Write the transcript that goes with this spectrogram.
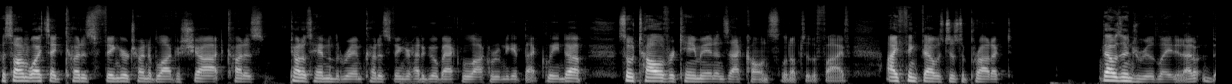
Hassan Whiteside cut his finger trying to block a shot, cut his cut his hand on the rim, cut his finger, had to go back to the locker room to get that cleaned up. So Tolliver came in and Zach Collins slid up to the five. I think that was just a product that was injury related. I don't.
